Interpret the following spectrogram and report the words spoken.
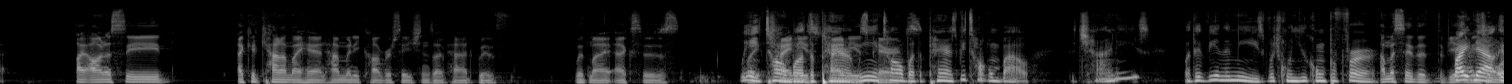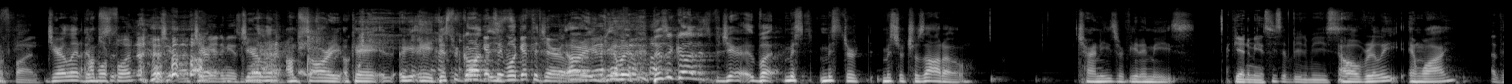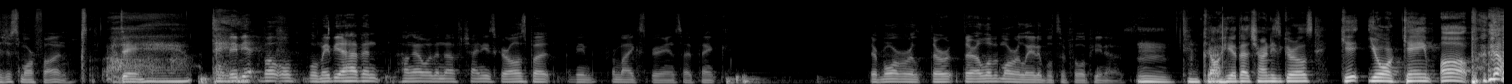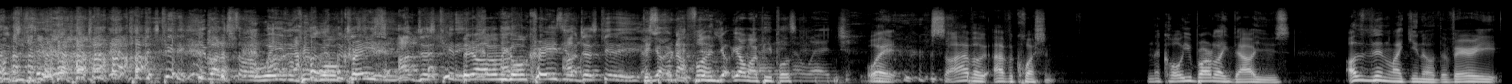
I honestly I could count on my hand how many conversations I've had with with my exes. We like ain't talking about the parents. Chinese We ain't talking about the parents. We talking about the Chinese or the Vietnamese. Which one you gonna prefer? I'm gonna say that the Vietnamese right now, are more if fun. Geraldine, They're I'm more so- fun. Ger- Vietnamese are more Geraldine, I'm sorry. Okay, hey, disregard. We'll get to- these- we'll get to Geraldine, All right, okay? yeah, but disregard this, Ger- but Mr. Mr. Mr. Trozado, Chinese or Vietnamese? Vietnamese. He's a Vietnamese. Oh, really? And why? Uh, They're just more fun. Damn. Maybe, but well, well, maybe I haven't hung out with enough Chinese girls, but I mean, from my experience, I think they're more they're they're a little bit more relatable to Filipinos. Mm. Y'all hear that, Chinese girls? Get your game up. No, I'm just kidding. I'm just kidding. You about to start a wave of people going crazy. I'm just kidding. They're all gonna be going crazy. I'm just kidding. This is Y'all- not fun. Y'all, y'all my peoples. Wait, so I have a I have a question. Nicole, you brought like values. Other than like, you know, the very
